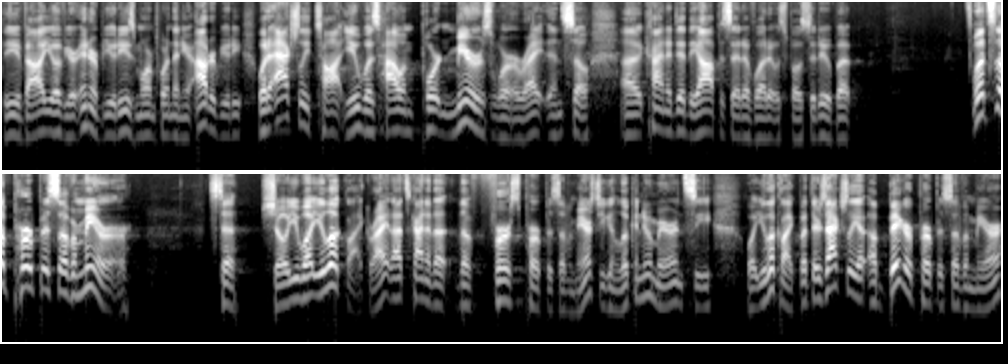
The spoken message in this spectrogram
the value of your inner beauty is more important than your outer beauty. What it actually taught you was how important mirrors were, right? And so uh, it kind of did the opposite of what it was supposed to do. But what's the purpose of a mirror? It's to show you what you look like, right? That's kind of the, the first purpose of a mirror. So you can look into a mirror and see what you look like. But there's actually a, a, bigger purpose of a mirror,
